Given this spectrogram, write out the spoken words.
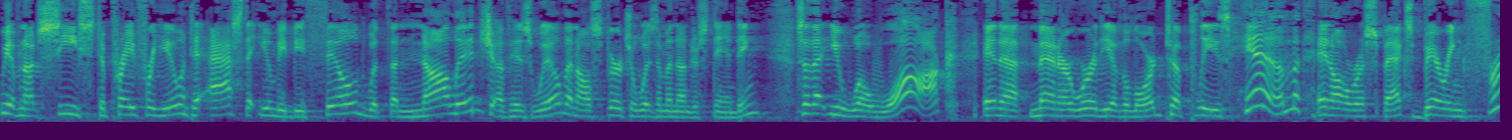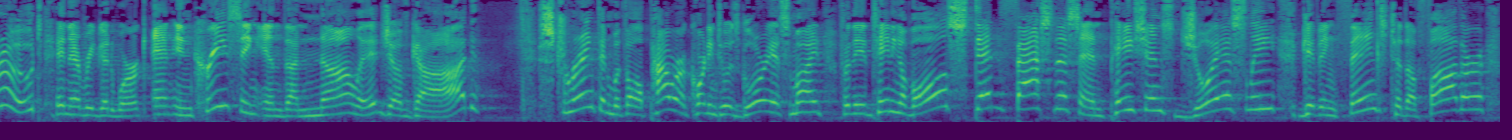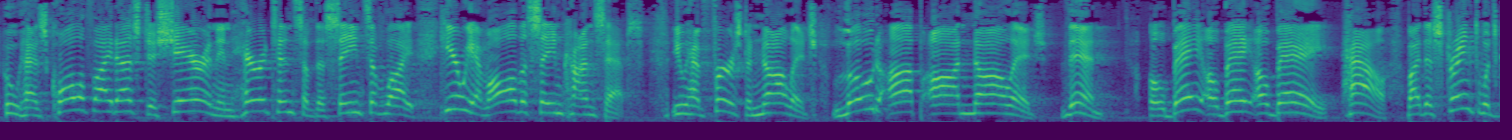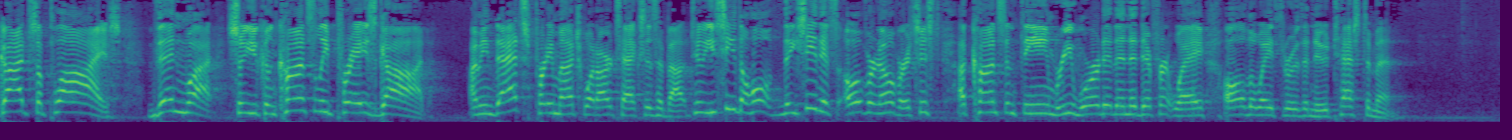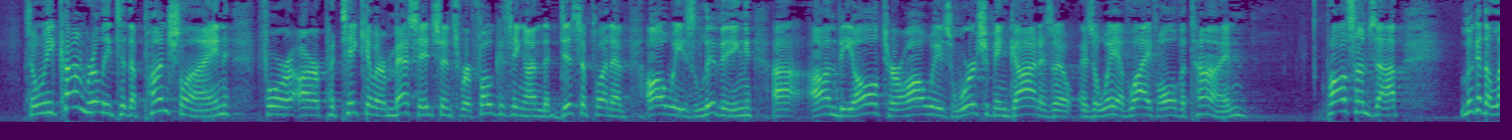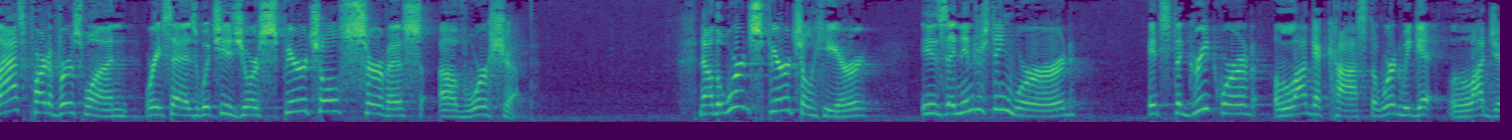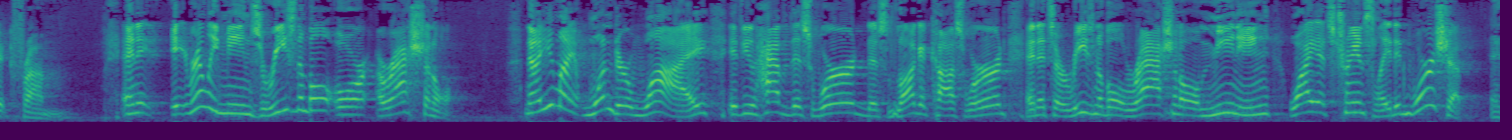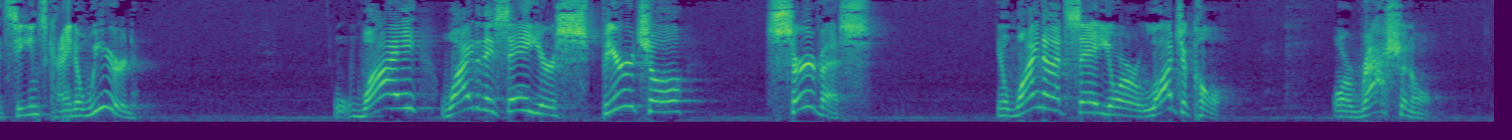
We have not ceased to pray for you and to ask that you may be filled with the knowledge of His will and all spiritual wisdom and understanding, so that you will walk in a manner worthy of the Lord to please Him in all respects, bearing fruit in every good work and increasing in the knowledge of God strengthened with all power according to his glorious might for the attaining of all steadfastness and patience joyously giving thanks to the Father who has qualified us to share in the inheritance of the saints of light. Here we have all the same concepts. You have first knowledge. Load up on knowledge. Then Obey, obey, obey. How? By the strength which God supplies. Then what? So you can constantly praise God. I mean, that's pretty much what our text is about too. You see the whole, you see this over and over. It's just a constant theme reworded in a different way all the way through the New Testament. So when we come really to the punchline for our particular message, since we're focusing on the discipline of always living uh, on the altar, always worshiping God as a, as a way of life all the time, Paul sums up Look at the last part of verse 1 where he says, which is your spiritual service of worship. Now, the word spiritual here is an interesting word. It's the Greek word logikos, the word we get logic from. And it, it really means reasonable or irrational. Now you might wonder why, if you have this word, this logikos word, and it's a reasonable, rational meaning, why it's translated worship. It seems kind of weird. Why, why do they say your spiritual service? You know, why not say your logical or rational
